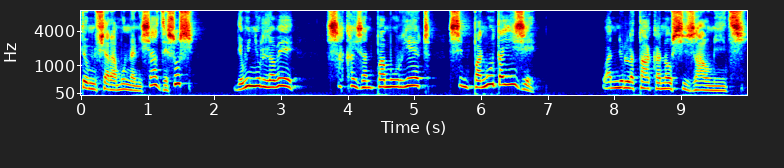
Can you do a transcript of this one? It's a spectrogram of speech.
teo amin'ny fiarahamonina nisy azy, Jesosy, dia hoy ny olona hoe, Sakaizan'ny mpamory hetra sy ny mpanota Izy e! Ho an'ny olona tahaka anao sy izaho mihitsy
